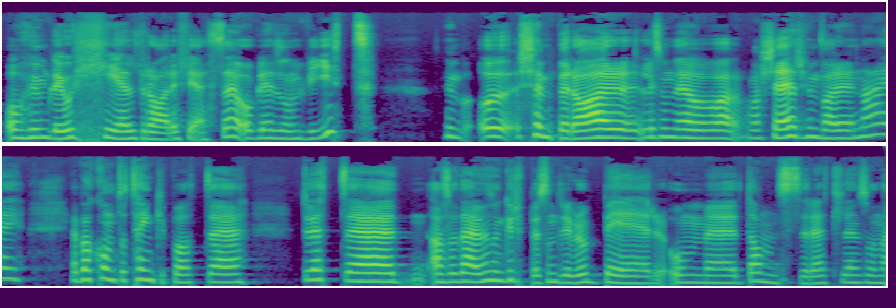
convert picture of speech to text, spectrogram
og hun ble jo helt rar i fjeset og ble sånn hvit. Hun, og kjemperar. liksom, det, hva, hva skjer? Hun bare Nei, jeg bare kom til å tenke på at uh, du vet, eh, altså Det er jo en sånn gruppe som driver og ber om eh, dansere til en sånn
